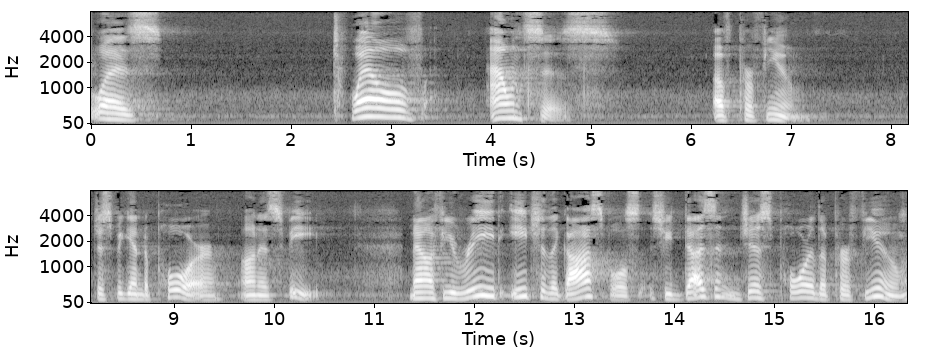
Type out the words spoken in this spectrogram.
was 12 ounces of perfume just began to pour on his feet. Now, if you read each of the Gospels, she doesn't just pour the perfume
